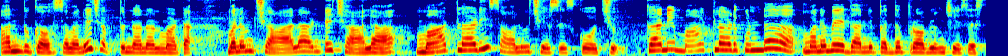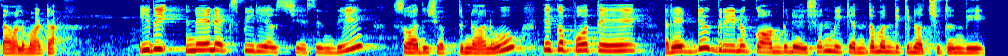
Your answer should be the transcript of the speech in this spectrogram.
అందుకోసమనే చెప్తున్నాను అనమాట మనం చాలా అంటే చాలా మాట్లాడి సాల్వ్ చేసేసుకోవచ్చు. కానీ మాట్లాడకుండా మనమే దాన్ని పెద్ద ప్రాబ్లం చేసేస్తాం అనమాట ఇది నేను ఎక్స్పీరియన్స్ చేసింది. సో అది చెప్తున్నాను. ఇకపోతే రెడ్ గ్రీన్ కాంబినేషన్ మీకు ఎంతమందికి నచ్చుతుంది?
